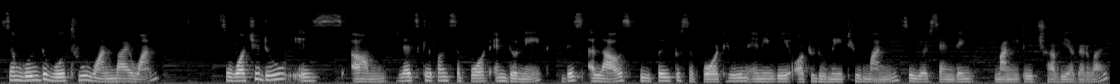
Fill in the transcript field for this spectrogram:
so i'm going to go through one by one so what you do is, um, let's click on support and donate. This allows people to support you in any way or to donate you money. So you're sending money to Chavi Agarwal.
